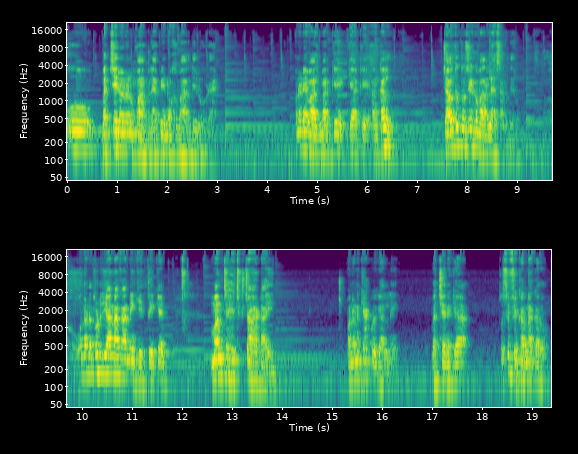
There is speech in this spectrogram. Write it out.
ਉਹ ਬੱਚੇ ਨੇ ਉਹਨਾਂ ਨੂੰ ਪਾਂਪ ਲਿਆ ਵੀ ਇਹਨੂੰ ਅਖਬਾਰ ਦੀ ਲੋੜ ਹੈ। ਉਹਨਾਂ ਨੇ ਆਵਾਜ਼ ਮਾਰ ਕੇ ਕਿਹਾ ਕਿ, ਅੰਕਲ, ਚਾਹੋ ਤਾਂ ਤੁਸੀਂ ਅਖਬਾਰ ਲੈ ਸਕਦੇ ਹੋ। ਉਹਨਾਂ ਨੇ ਥੋੜੀ ਜਿਹੀ ਆਨਾਕਾਨੀ ਕੀਤੀ ਕਿ ਮਨ 'ਚ ਹਿਚਕਚਾਹਟ ਆਈ। ਉਹਨਾਂ ਨੇ ਕਿਹਾ, ਕੋਈ ਗੱਲ ਨਹੀਂ। ਬੱਚੇ ਨੇ ਕਿਹਾ, ਤੁਸੀਂ ਫਿਕਰ ਨਾ ਕਰੋ।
